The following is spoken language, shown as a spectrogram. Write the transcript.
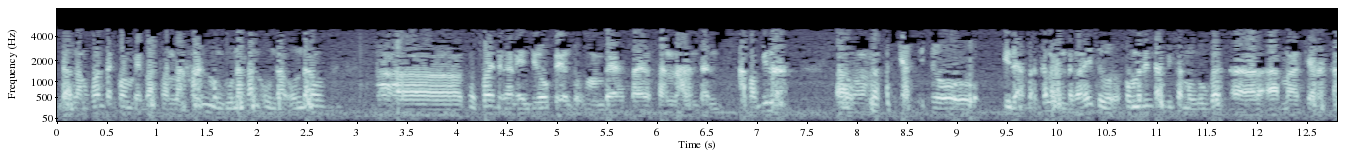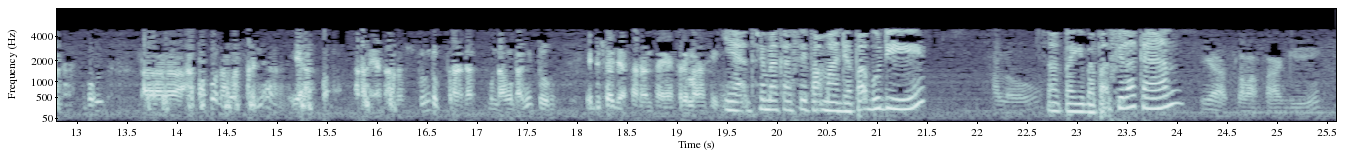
dalam konteks pembebasan lahan menggunakan undang-undang sesuai dengan NJOP untuk pembebasan lahan dan apabila uh, itu tidak berkenan dengan itu, pemerintah bisa menggugat uh, masyarakat pun uh, apa pun alasannya, ya rakyat harus tunduk terhadap undang-undang itu. Itu saja saran saya. Terima kasih. Ya, terima kasih Pak Mada. Pak Budi. Halo. Selamat pagi Bapak, silakan. Ya, selamat pagi.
